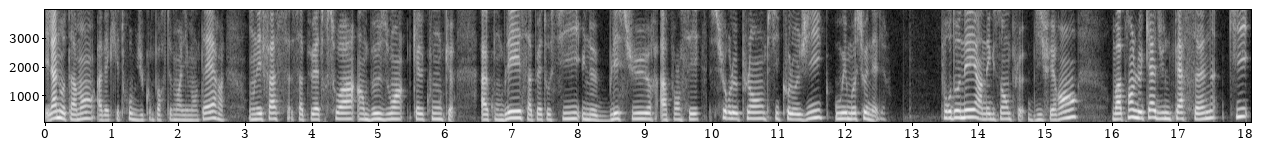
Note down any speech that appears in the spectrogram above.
Et là, notamment avec les troubles du comportement alimentaire, on est face, ça peut être soit un besoin quelconque à combler, ça peut être aussi une blessure à penser sur le plan psychologique ou émotionnel. Pour donner un exemple différent, on va prendre le cas d'une personne qui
